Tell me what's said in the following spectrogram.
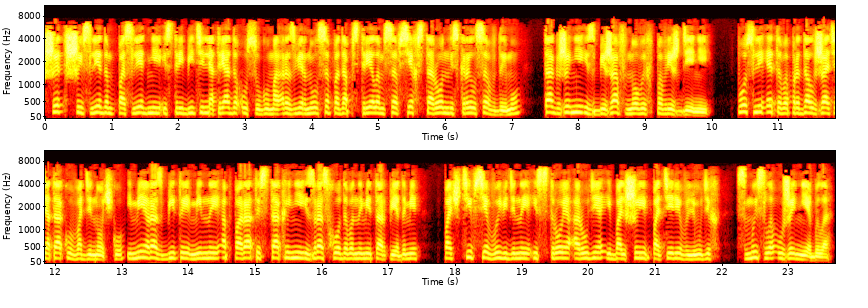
Шедший следом последний истребитель отряда Усугума развернулся под обстрелом со всех сторон и скрылся в дыму, также не избежав новых повреждений. После этого продолжать атаку в одиночку, имея разбитые минные аппараты с так и не израсходованными торпедами, почти все выведенные из строя орудия и большие потери в людях, смысла уже не было.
